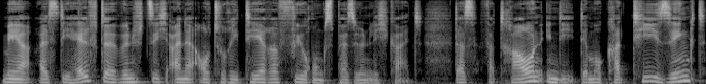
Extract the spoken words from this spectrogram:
Mehr als die Hälfte wünscht sich eine autoritäre Führungspersönlichkeit. Das Vertrauen in die Demokratie sinkt,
